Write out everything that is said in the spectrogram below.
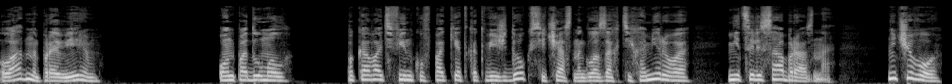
Ладно, проверим. Он подумал, Паковать финку в пакет как вещдок сейчас на глазах Тихомирова нецелесообразно. Ничего,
